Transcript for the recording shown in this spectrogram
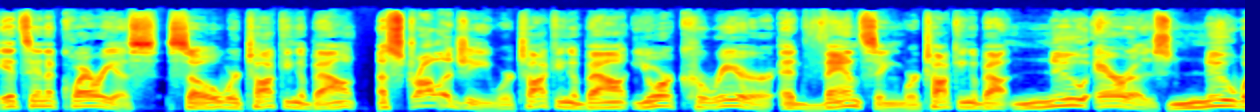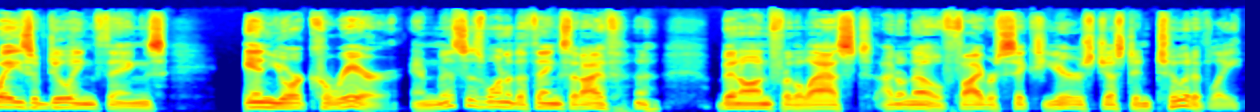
it's in Aquarius. So we're talking about astrology. We're talking about your career advancing. We're talking about new eras, new ways of doing things in your career. And this is one of the things that I've been on for the last, I don't know, five or six years just intuitively.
